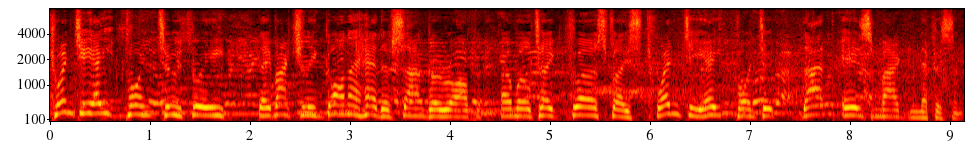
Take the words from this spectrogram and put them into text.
28.23. They've actually gone ahead of Sandra Roth and will take first place. 28.2. That is magnificent.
